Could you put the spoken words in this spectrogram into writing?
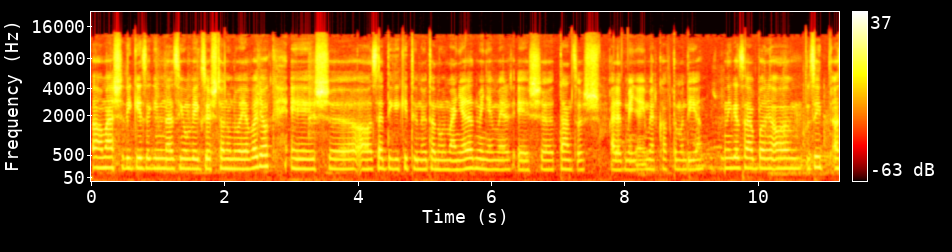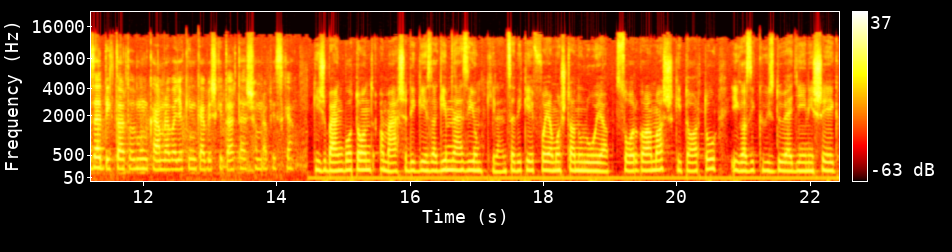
A második Géza gimnázium végzős tanulója vagyok, és az eddigi kitűnő tanulmányi eredményeimért és táncos eredményeimért kaptam a díjat. Igazából az, az eddig tartó munkámra vagyok inkább is kitartásomra piszke. Kisbánk Botond, a második Géza gimnázium 9. évfolyamos tanulója. Szorgalmas, kitartó, igazi küzdő egyéniség.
